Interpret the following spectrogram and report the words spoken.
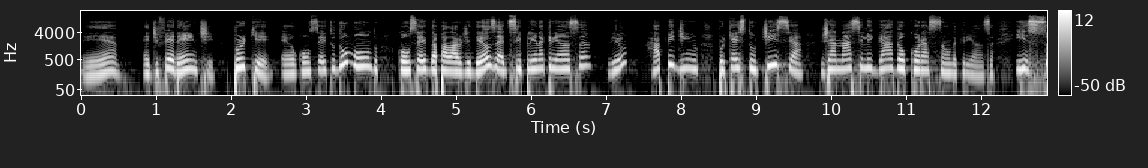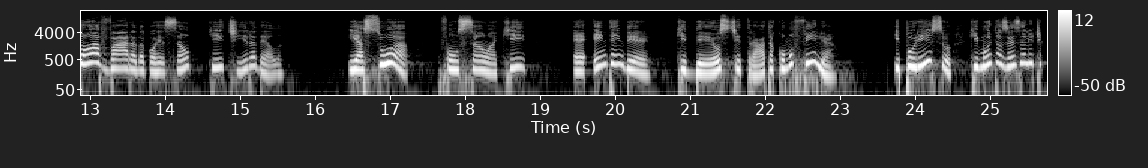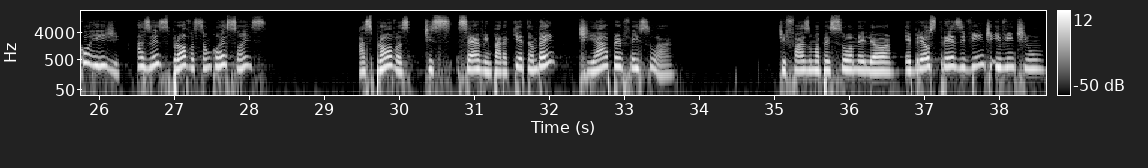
É, é diferente. Por quê? É o conceito do mundo. O conceito da palavra de Deus é disciplina a criança, viu? Rapidinho, porque a estultícia já nasce ligada ao coração da criança. E só a vara da correção que tira dela. E a sua função aqui é entender que Deus te trata como filha. E por isso que muitas vezes ele te corrige. Às vezes provas são correções. As provas te servem para quê também? Te aperfeiçoar te faz uma pessoa melhor. Hebreus 13, 20 e 21.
